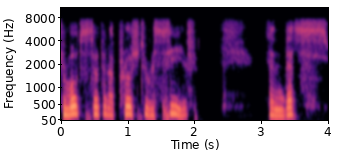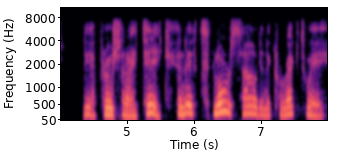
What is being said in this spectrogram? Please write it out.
promote a certain approach to receive. And that's the approach that I take and explore sound in a correct way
